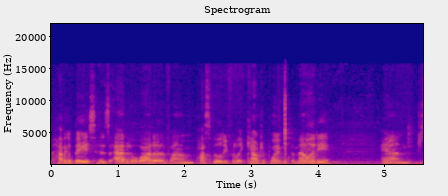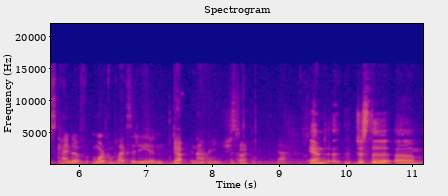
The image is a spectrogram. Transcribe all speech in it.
having a bass has added a lot of um, possibility for like counterpoint with the melody, and just kind of more complexity in Yeah. in that range. So, Exactly. yeah. and uh, just the, um,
